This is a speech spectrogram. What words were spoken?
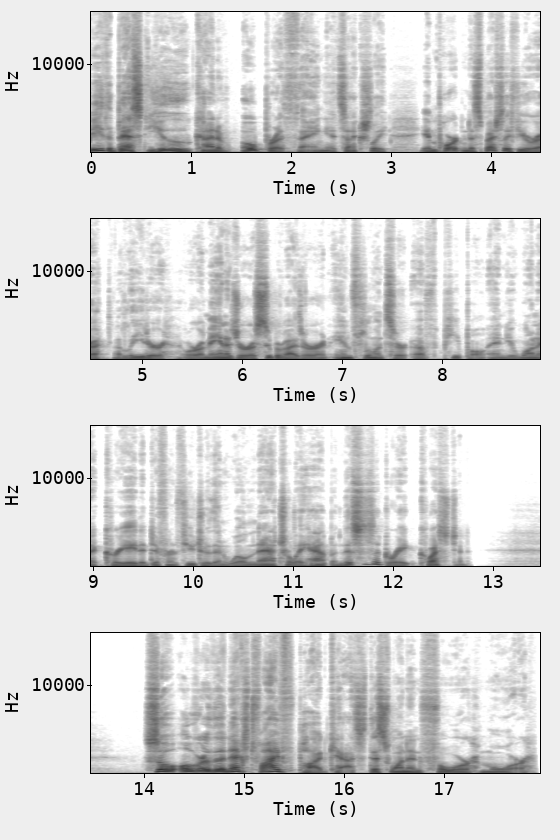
be the best you kind of Oprah thing. It's actually important, especially if you're a, a leader or a manager or a supervisor or an influencer of people and you want to create a different future than will naturally happen. This is a great question. So, over the next five podcasts, this one and four more,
